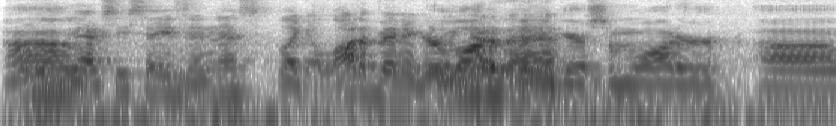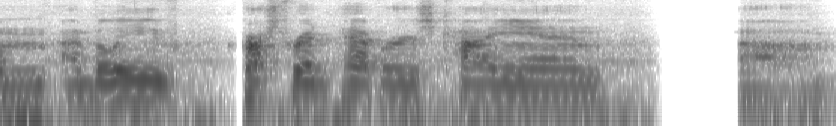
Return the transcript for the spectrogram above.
What Um, did we actually say is in this? Like a lot of vinegar. a lot of that. vinegar, some water. Um, I believe crushed red peppers, cayenne, um,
